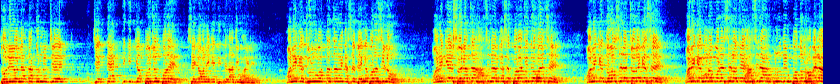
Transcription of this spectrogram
দলীয় নেতা কর্মীর যে যে ত্যাগ প্রতিজ্ঞা প্রয়োজন পড়ে, সেটা অনেকে দিতে রাজি হয়নি। অনেকে জুলুম অত্যাচারের কাছে ভেঙে পড়েছিল। অনেকে স্বৈরাচার হাসিনার কাছে পরাজিত হয়েছে। অনেকে দল ছেড়ে চলে গেছে। অনেকে মনে করেছিল যে হাসিনার কোনোদিন পতন হবে না।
